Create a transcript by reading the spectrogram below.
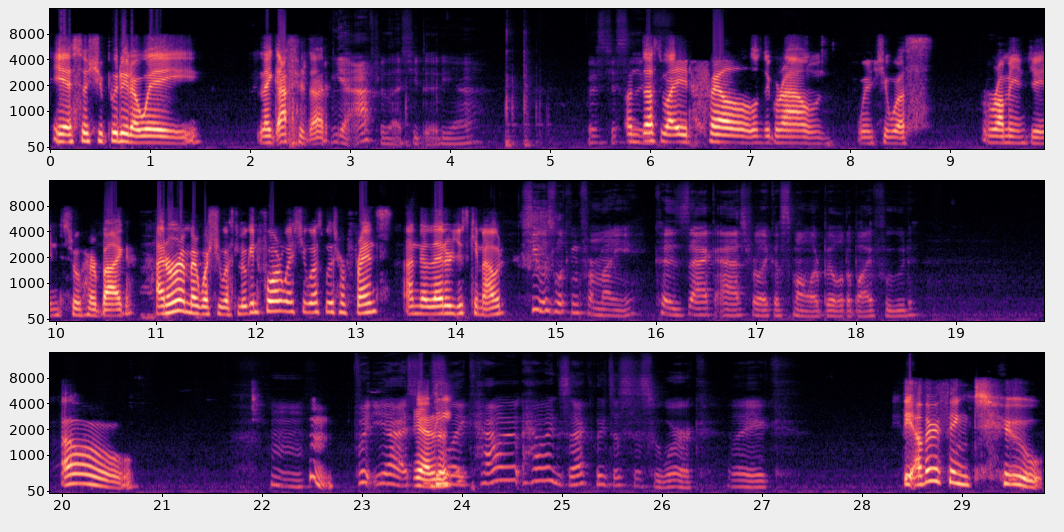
Yeah, so she put it away like after that. Yeah, after that she did, yeah. But it's just And like- that's why it fell on the ground when she was rummaging through her bag. I don't remember what she was looking for when she was with her friends and the letter just came out. She was looking for money because Zach asked for like a smaller bill to buy food. Oh. Hmm. Hmm. But yeah, it's Yeah, like how how exactly does this work? Like, The other thing too,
